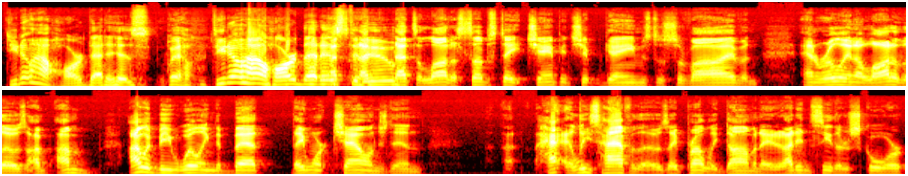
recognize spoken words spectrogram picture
Do you know how hard that is? Well, do you know how hard that is to that, do? That's a lot of sub-state championship games to survive, and and really in a lot of those, I'm, I'm I would be willing to bet they weren't challenged in uh, ha- at least half of those. They probably dominated. I didn't see their score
